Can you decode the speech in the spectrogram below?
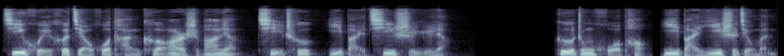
击毁和缴获坦克二十八辆，汽车一百七十余辆。各种火炮一百一十九门。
